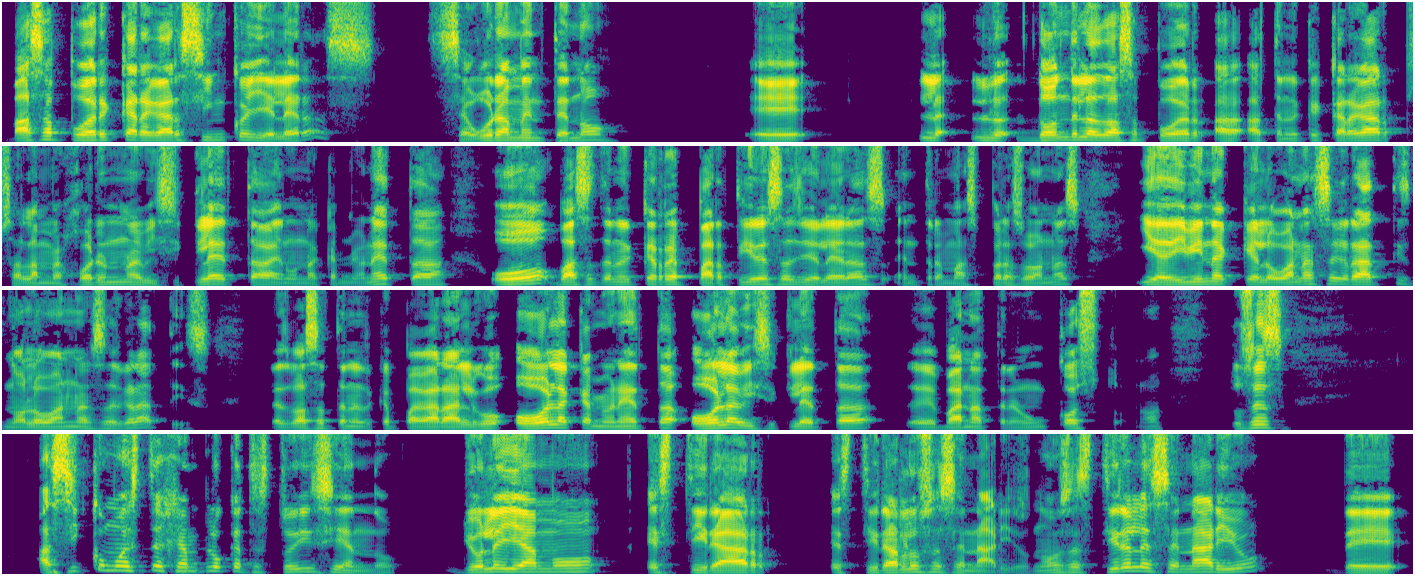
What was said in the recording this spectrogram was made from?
¿Vas a poder cargar 5 hieleras? Seguramente no. Eh, ¿dónde las vas a poder a, tener que cargar? Pues a lo mejor en una bicicleta, en una camioneta, o vas a tener que repartir esas hieleras entre más personas y adivina que lo van a hacer gratis, no lo van a hacer gratis. Les vas a tener que pagar algo, o la camioneta o la bicicleta eh, van a tener un costo, ¿no? Entonces, así como este ejemplo que te estoy diciendo, yo le llamo estirar, estirar los escenarios, ¿no? O sea, estira el escenario de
